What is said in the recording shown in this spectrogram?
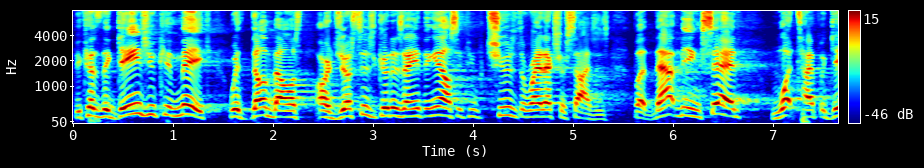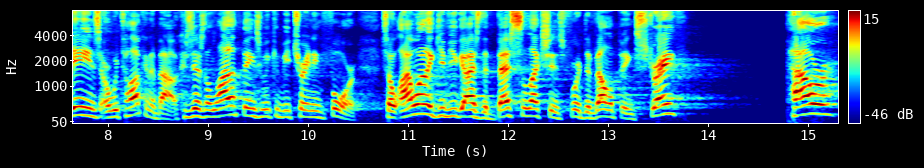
because the gains you can make with dumbbells are just as good as anything else if you choose the right exercises. But that being said, what type of gains are we talking about? Because there's a lot of things we could be training for. So I want to give you guys the best selections for developing strength, power,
